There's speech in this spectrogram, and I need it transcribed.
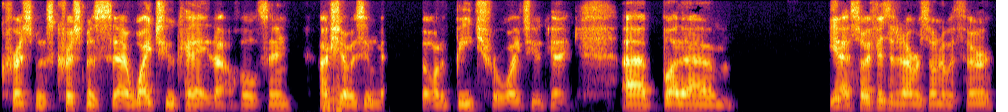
Christmas, Christmas uh, Y2K, that whole thing. Actually, I was in on a beach for Y2K, uh, but um, yeah. So I visited Arizona with her.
